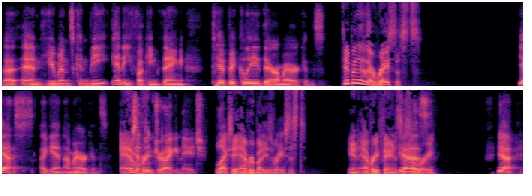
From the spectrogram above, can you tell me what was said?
Uh, and humans can be any fucking thing. Typically, they're Americans. Typically, they're racists. Yes, again, Americans. Except Every in Dragon Age. well, actually, everybody's racist in every fantasy Yes. story. Yeah,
